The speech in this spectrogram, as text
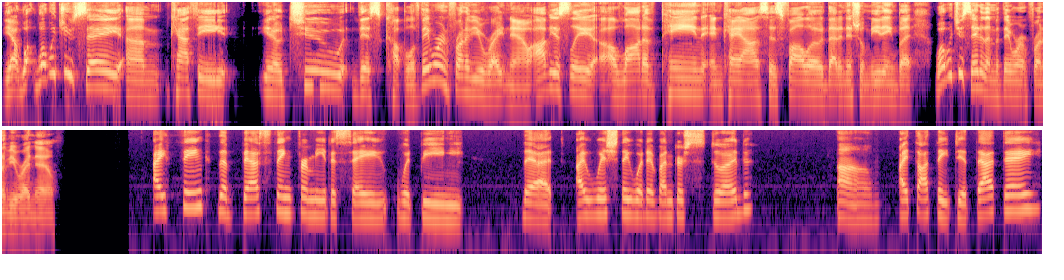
Yeah. What, what would you say, um, Kathy, you know, to this couple, if they were in front of you right now, obviously a lot of pain and chaos has followed that initial meeting, but what would you say to them if they were in front of you right now? I think the best thing for me to say would be that I wish they would have understood. Um, I thought they did that day,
